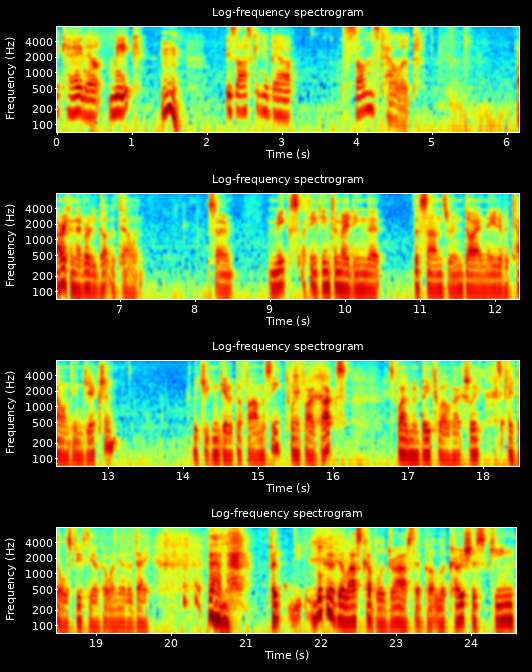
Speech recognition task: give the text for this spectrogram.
okay, now Mick Mm. is asking about Sun's talent. I reckon they've already got the talent. So, Mick's, I think, intimating that the Suns are in dire need of a talent injection, which you can get at the pharmacy, twenty five bucks. It's vitamin B twelve actually. It's eight dollars fifty. I got one the other day. um, but looking at their last couple of drafts, they've got Lukosius King,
